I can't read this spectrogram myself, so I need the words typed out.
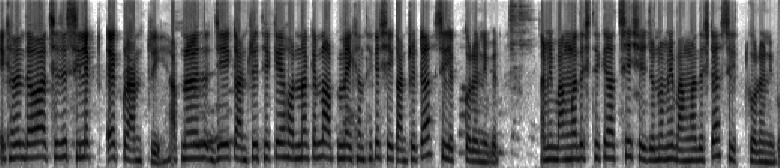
এখানে দেওয়া আছে যে সিলেক্ট এ কান্ট্রি আপনারা যে কান্ট্রি থেকে হন না কেন, আপনারা এখান থেকে সেই কান্ট্রিটা সিলেক্ট করে নেবেন। আমি বাংলাদেশ থেকে আছি, সেই জন্য আমি বাংলাদেশটা সিলেক্ট করে নিব।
